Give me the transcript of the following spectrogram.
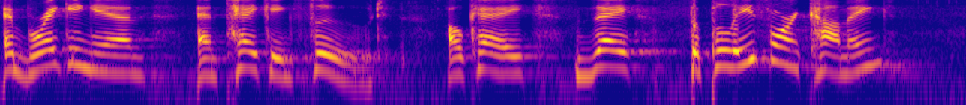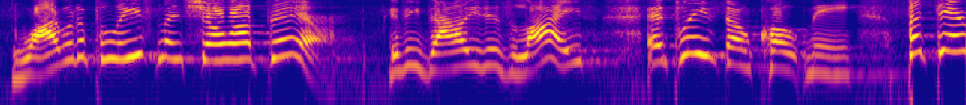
and breaking in and taking food. Okay? They the police weren't coming. Why would a policeman show up there if he valued his life? And please don't quote me, but their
